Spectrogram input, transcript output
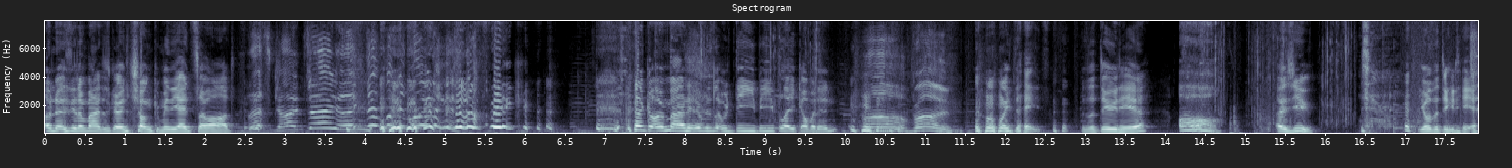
I've never seen a man just go and chunk him in the head so hard. Let's go, dude. You're like, they're fucking loading. that was sick! I got a man here with his little DB play coming in. Oh, bro. oh my days. There's a dude here. Oh! Oh, it's you. You're the dude here.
